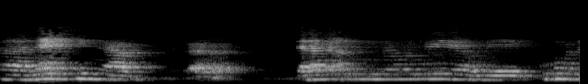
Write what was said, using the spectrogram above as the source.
නෑ ඉතින් දැනගන්න මේ කොහොමද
